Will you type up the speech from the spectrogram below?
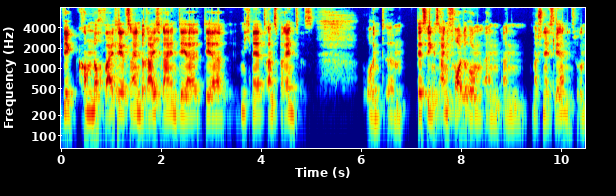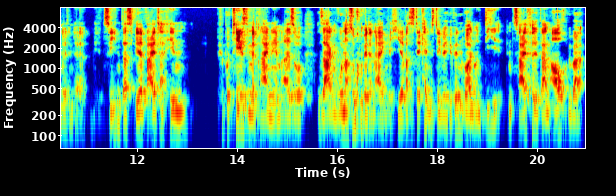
wir kommen noch weiter jetzt in einen Bereich rein, der der nicht mehr transparent ist. Und ähm, deswegen ist eine Forderung an, an maschinelles Lernen, insbesondere in der Medizin, dass wir weiterhin Hypothesen mit reinnehmen, also sagen, wonach suchen wir denn eigentlich hier? Was ist die Erkenntnis, die wir gewinnen wollen? Und die im Zweifel dann auch über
